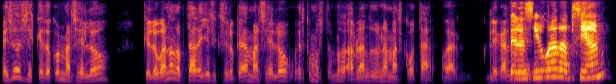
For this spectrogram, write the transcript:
eso se quedó con Marcelo, que lo van a adoptar ellos y que se lo queda Marcelo, es como si estamos hablando de una mascota. O sea, legalmente. Pero si hubo adopción,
